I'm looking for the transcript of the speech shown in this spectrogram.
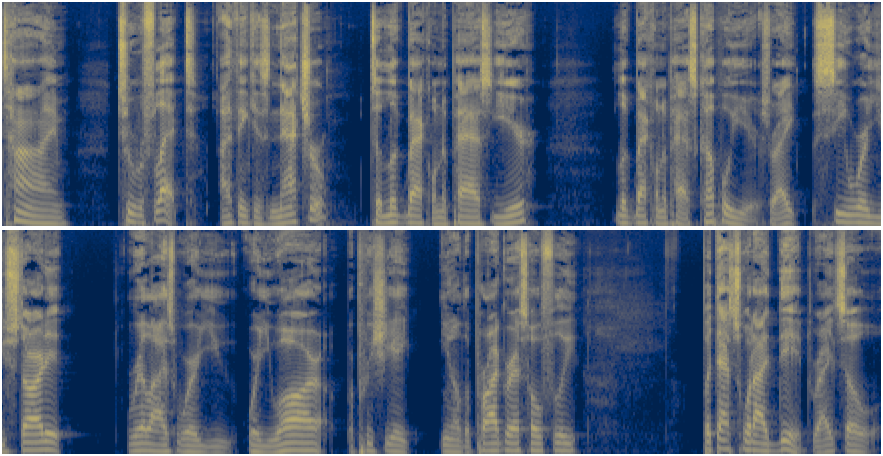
time to reflect. I think it's natural to look back on the past year, look back on the past couple years, right? See where you started, realize where you where you are, appreciate, you know, the progress hopefully. But that's what I did, right? So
